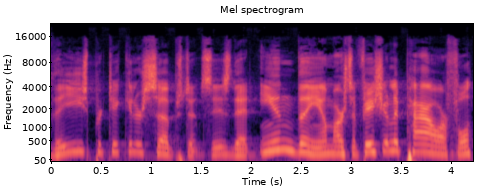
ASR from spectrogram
these particular substances that in them are sufficiently powerful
